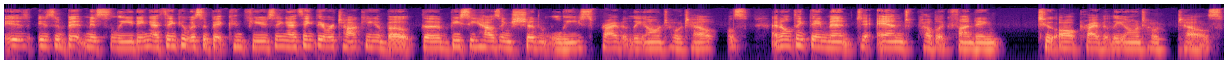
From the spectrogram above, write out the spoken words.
is is a bit misleading. I think it was a bit confusing. I think they were talking about the BC Housing shouldn't lease privately owned hotels. I don't think they meant to end public funding to all privately owned hotels.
